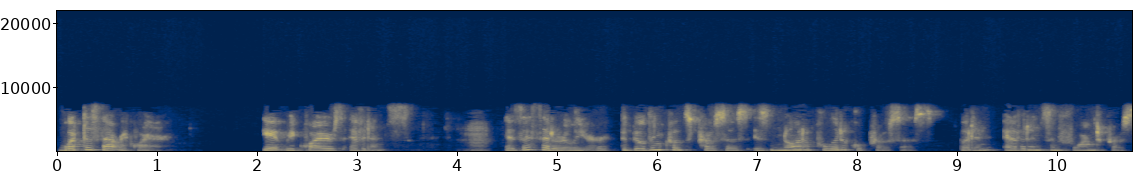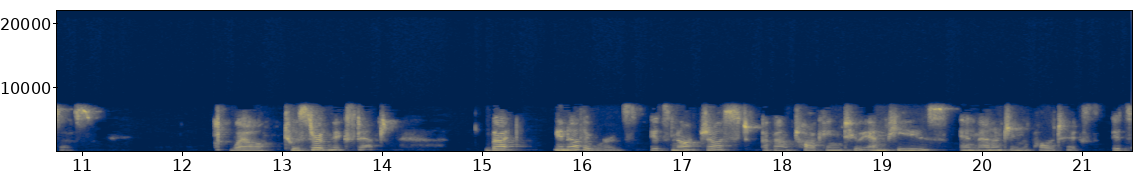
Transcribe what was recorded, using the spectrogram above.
What does that require? It requires evidence as I said earlier, the building codes process is not a political process, but an evidence informed process. Well, to a certain extent. But in other words, it's not just about talking to MPs and managing the politics, it's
